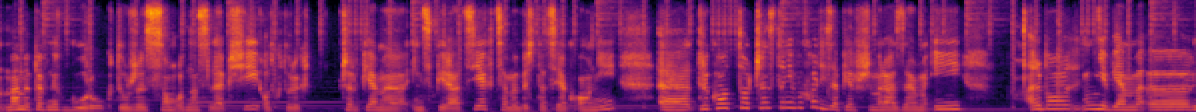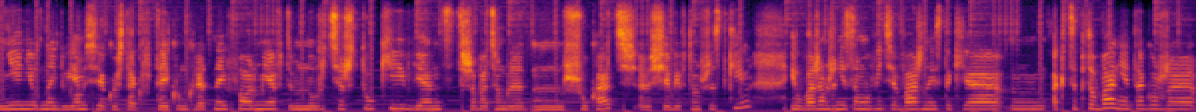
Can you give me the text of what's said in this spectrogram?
y, mamy pewnych guru, którzy są od nas lepsi, od których czerpiemy inspirację, chcemy być tacy jak oni, e, tylko to często nie wychodzi za pierwszym razem i albo nie wiem, e, nie, nie odnajdujemy się jakoś tak w tej konkretnej formie, w tym nurcie sztuki, więc trzeba ciągle mm, szukać e, siebie w tym wszystkim. I uważam, że niesamowicie ważne jest takie mm, akceptowanie tego, że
